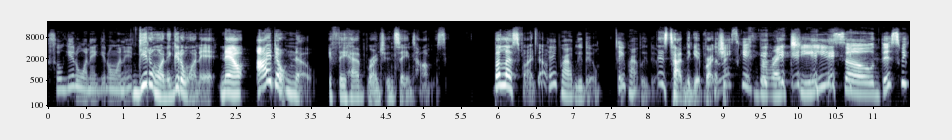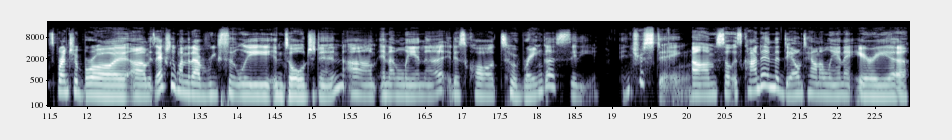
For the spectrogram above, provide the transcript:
So get on it. Get on it. Get on it, get on it. Now, I don't know if they have brunch in St. Thomas, but let's find out. They probably do. They probably do. It's time to get But brunchy. let's get brunchy. so this week's brunch abroad um, is actually one that I've recently indulged in um, in Atlanta. It is called Teranga City. Interesting. Um, so it's kind of in the downtown Atlanta area.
